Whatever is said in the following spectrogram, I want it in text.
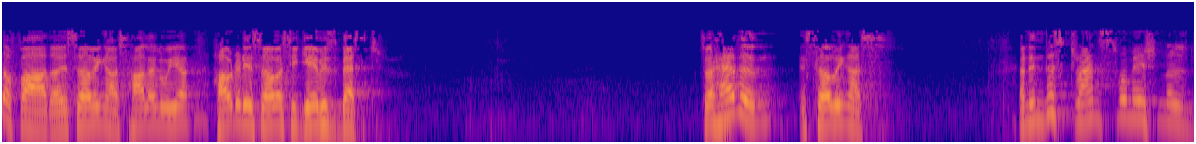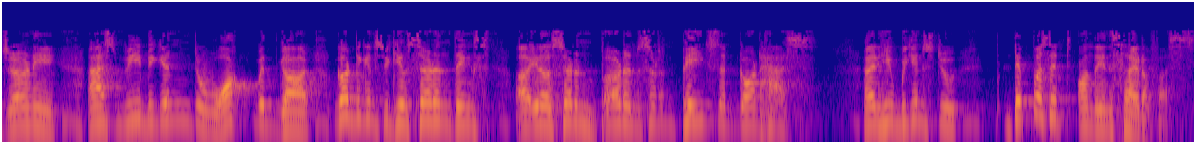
the Father is serving us. Hallelujah. How did He serve us? He gave His best. So heaven is serving us. And in this transformational journey, as we begin to walk with God, God begins to give certain things, uh, you know, certain burdens, certain pains that God has. And He begins to deposit on the inside of us.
